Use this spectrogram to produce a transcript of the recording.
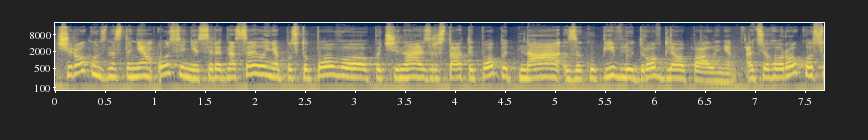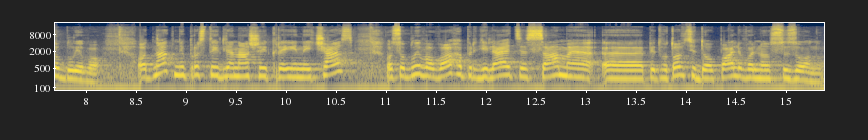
Щороку з настанням осені серед населення поступово починає зростати попит на закупівлю дров для опалення, а цього року особливо. Однак непростий для нашої країни час, особлива увага приділяється саме е, підготовці до опалювального сезону.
